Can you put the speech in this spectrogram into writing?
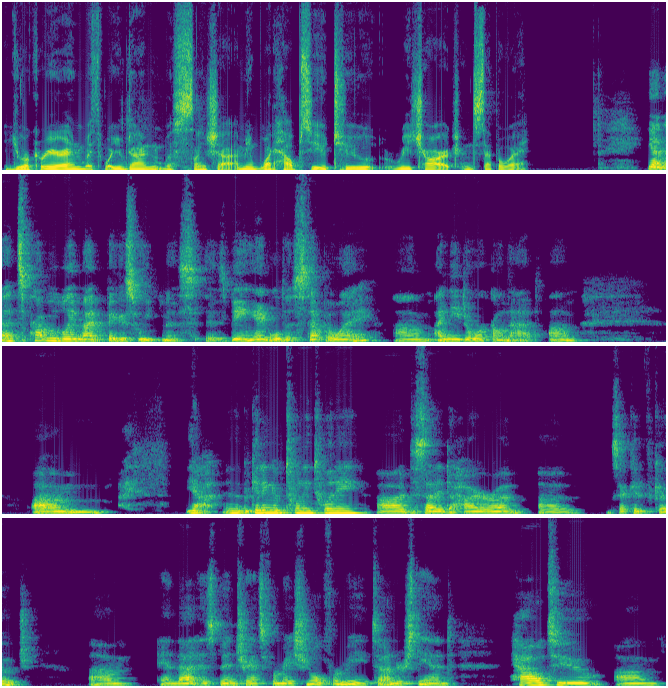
your career and with what you've done with Slingshot, I mean, what helps you to recharge and step away? Yeah, that's probably my biggest weakness is being able to step away um, I need to work on that. Um, um, yeah, in the beginning of 2020, I uh, decided to hire a, a executive coach, um, and that has been transformational for me to understand how to, um,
